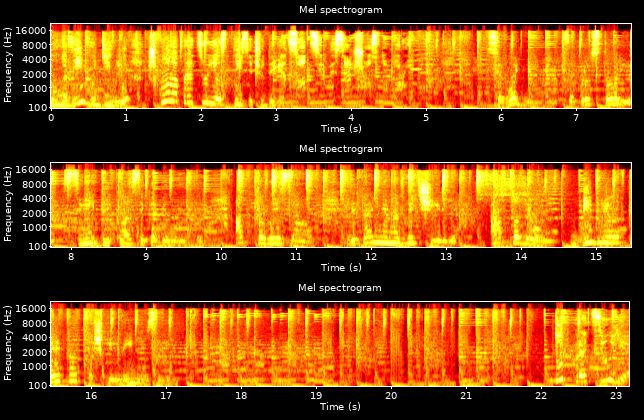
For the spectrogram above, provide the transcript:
У новій будівлі школа працює з 1976 року. Сьогодні це просторі, світлі класи кабінети, актовий зал, вітальня надвечір'я, автодром, бібліотека та шкільний музей. Тут працює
